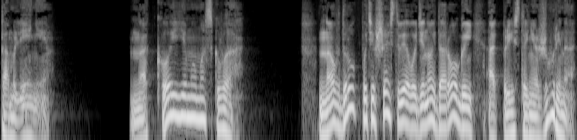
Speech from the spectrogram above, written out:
томлением. На кой ему Москва? Но вдруг путешествие водяной дорогой от пристани Журина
